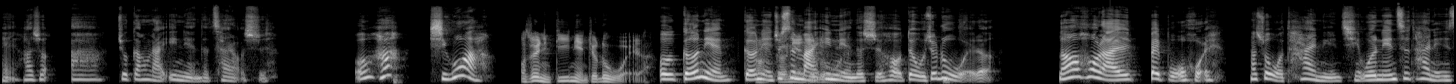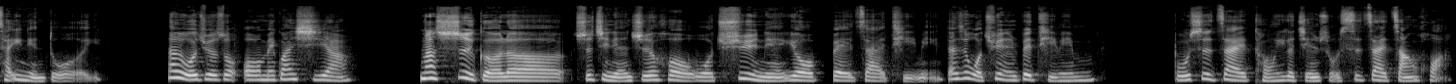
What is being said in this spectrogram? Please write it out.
哎，他说啊，就刚来一年的蔡老师。哦哈，喜过啊。哦，所以你第一年就入围了。哦，隔年，隔年就是满一年的时候，对我就入围了。然后后来被驳回，他说我太年轻，我的年资太年轻，才一年多而已。那我就觉得说，哦，没关系啊。那事隔了十几年之后，我去年又被再提名，但是我去年被提名不是在同一个监所，是在彰化。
